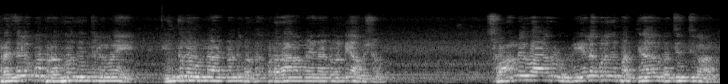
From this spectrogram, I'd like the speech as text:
ప్రజలకు ప్రబోధించడమే ఇందులో ఉన్నటువంటి ప్రధానమైనటువంటి అంశం. స్వామివారు వేల కొలది పద్యాలు రచించినారు.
